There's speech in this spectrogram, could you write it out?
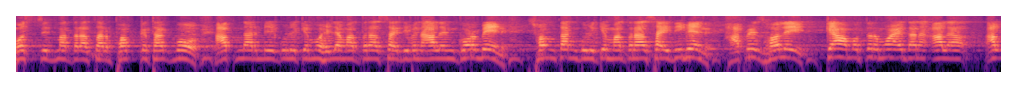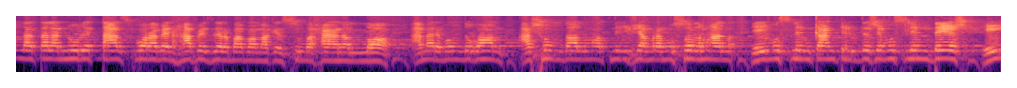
মসজিদ মাদ্রাসার পক্ষে থাকব, আপনার মেয়েগুলিকে মহিলা মাদ্রাসায় দিবেন, আলেম করবেন, সন্তানগুলিকে মাদ্রাসায় দিবেন, হাফেজ হলে কেয়ামতের ময়দানে আলা আল্লাহ তালা নূরে তাজ পরাবেন, হাফেজের বাবা মাকে সুবাহান আল্লাহ আমার বন্ধুগণ, আসুন দল মত নিরিশে আমরা মুসলমান, এই মুসলিম কান্ট্রির দেশে মুসলিম দেশ, এই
